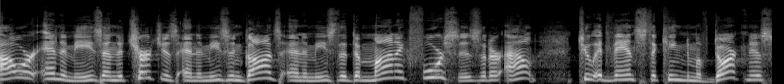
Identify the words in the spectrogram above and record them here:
our enemies and the church's enemies and God's enemies, the demonic forces that are out to advance the kingdom of darkness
